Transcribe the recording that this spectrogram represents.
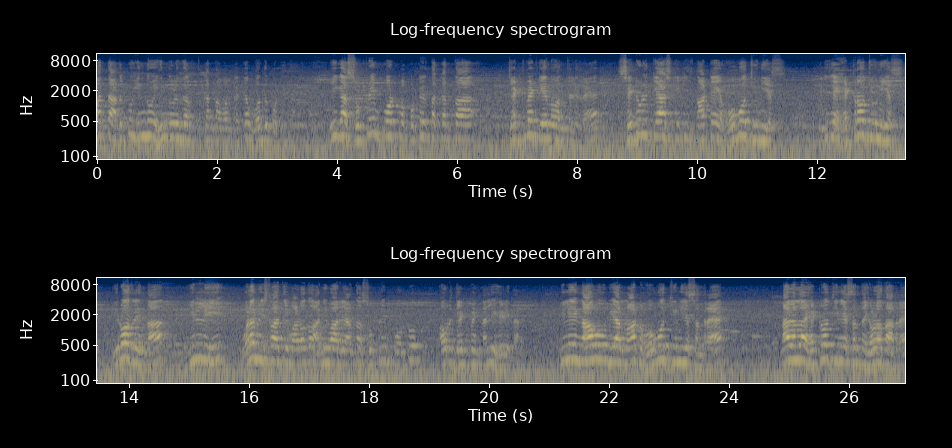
ಮತ್ತು ಅದಕ್ಕೂ ಇನ್ನೂ ಹಿಂದುಳಿದಿರ್ತಕ್ಕಂಥ ವರ್ಗಕ್ಕೆ ಒಂದು ಕೊಟ್ಟಿದ್ದಾರೆ. ಈಗ ಸುಪ್ರೀಂ ಕೋರ್ಟ್ ಕೊಟ್ಟಿರ್ತಕ್ಕಂಥ ಜಡ್ಜ್ಮೆಂಟ್ ಏನು ಅಂತೇಳಿದರೆ schedule caste it is not a homogeneous it is a heterogeneous ಇರೋದರಿಂದ ಇಲ್ಲಿ ಒಳ ಮೀಸಲಾತಿ ಮಾಡೋದು ಅನಿವಾರ್ಯ ಅಂತ ಸುಪ್ರೀಂ ಕೋರ್ಟು ಅವರ ಜಡ್ಮೆಂಟ್ನಲ್ಲಿ ಹೇಳಿದ್ದಾರೆ. ಇಲ್ಲಿ ನಾವು ವಿ ಆರ್ ನಾಟ್ ಹೋಮೋಜೀನಿಯಸ್ ಅಂದರೆ ನಾವೆಲ್ಲ ಹೆಟ್ರೋಜೀನಿಯಸ್ ಅಂತ ಹೇಳೋದಾದರೆ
